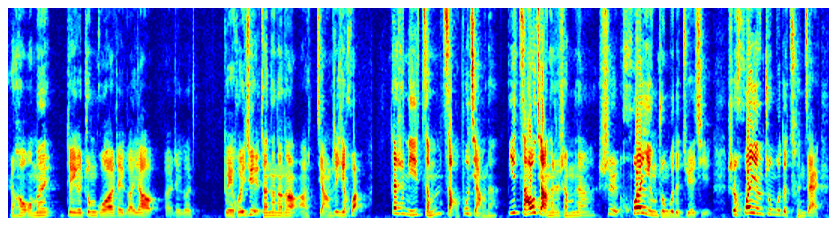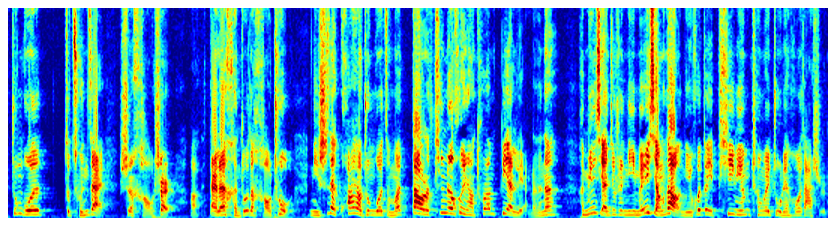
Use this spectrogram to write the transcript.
然后我们这个中国这个要呃这个怼回去，等等等等啊，讲这些话。但是你怎么早不讲呢？你早讲的是什么呢？是欢迎中国的崛起，是欢迎中国的存在，中国的存在是好事儿啊，带来很多的好处。你是在夸耀中国，怎么到了听证会上突然变脸了的呢？很明显就是你没想到你会被提名成为驻联合国大使。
